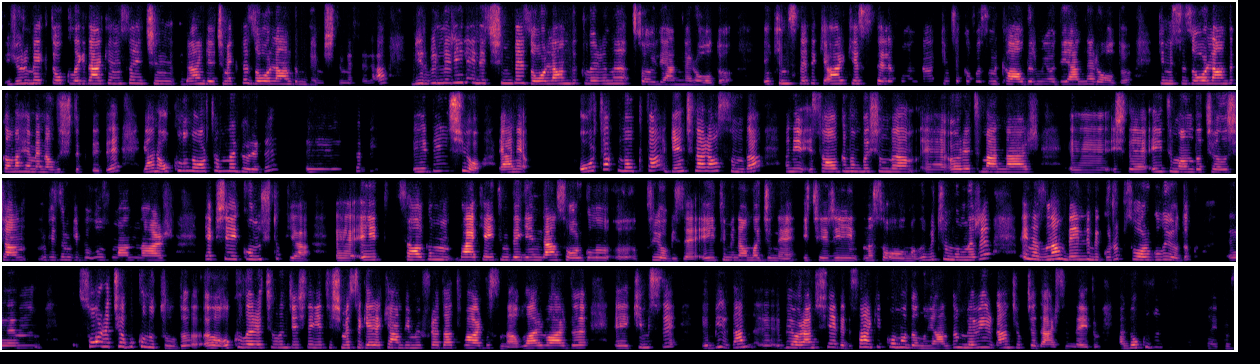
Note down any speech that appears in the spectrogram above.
yürümekte okula giderken insan içinden geçmekte zorlandım demişti mesela. Birbirleriyle iletişimde zorlandıklarını söyleyenler oldu. E, kimisi dedi ki herkes telefonda, kimse kafasını kaldırmıyor diyenler oldu. Kimisi zorlandık ama hemen alıştık dedi. Yani okulun ortamına göre de e, tabii e, değişiyor. Yani ortak nokta gençler aslında hani salgının başında e, öğretmenler, e, işte eğitim alanında çalışan bizim gibi uzmanlar hep şeyi konuştuk ya e, eğit, salgın belki eğitimi de yeniden sorgulatıyor bize. Eğitimin amacı ne? içeriği nasıl olmalı? Bütün bunları en azından belli bir grup sorguluyorduk. Sonra çabuk unutuldu. Okullar açılınca işte yetişmesi gereken bir müfredat vardı, sınavlar vardı. Kimisi e, birden bir öğrenci şey dedi, sanki komadan uyandım ve birden Türkçe dersindeydim. Yani 9.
